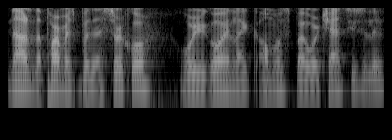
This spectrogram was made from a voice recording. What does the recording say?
Not in the apartments, but that circle where you're going, like almost by where Chance used to live.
